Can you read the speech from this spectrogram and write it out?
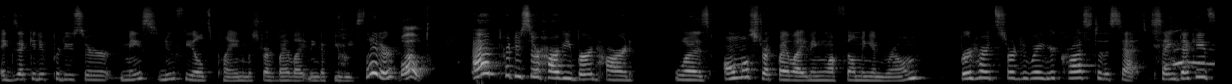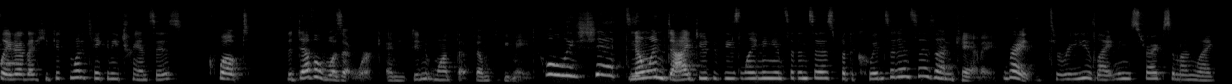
Executive producer Mace Neufeld's plane was struck by lightning a few weeks later. Whoa. And producer Harvey Bernhard was almost struck by lightning while filming in Rome. Bernhard started wearing a cross to the set, saying decades later that he didn't want to take any chances. Quote, the devil was at work and he didn't want that film to be made. Holy shit. No one died due to these lightning incidences, but the coincidence is uncanny. Right. Three lightning strikes among like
